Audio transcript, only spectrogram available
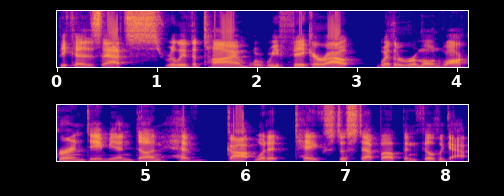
because that's really the time where we figure out whether Ramon Walker and Damian Dunn have got what it takes to step up and fill the gap.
